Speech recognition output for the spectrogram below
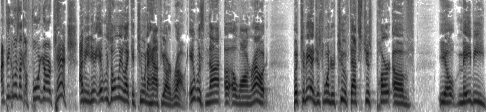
I think it was like a four yard catch. I mean, it, it was only like a two and a half yard route. It was not a, a long route. But to me, I just wonder too if that's just part of, you know, maybe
